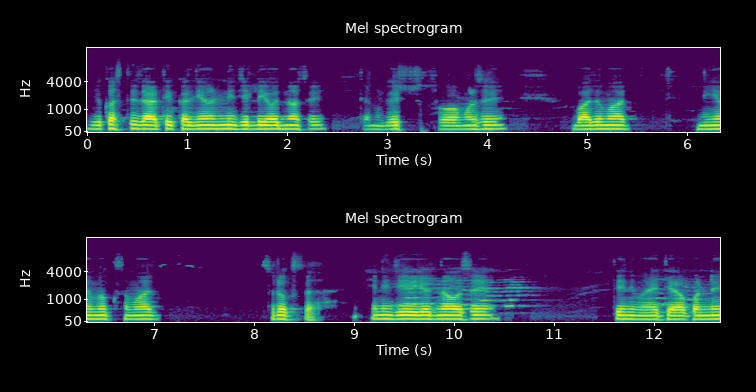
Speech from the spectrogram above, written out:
વિકસતી જાતિ કલ્યાણની જેટલી યોજના છે, તેનું લિસ્ટ જોવા મળશે. બાજુમાં નિયામક સમાજ સુરક્ષા, એની જે યોજનાઓ છે, તેની માહિતી આપણને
